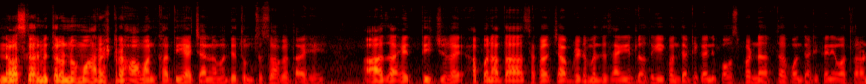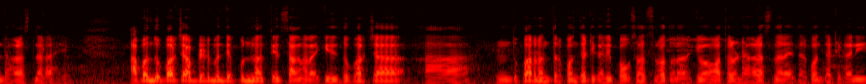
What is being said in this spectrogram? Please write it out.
नमस्कार मित्रांनो महाराष्ट्र हवामान खाते या चॅनलमध्ये तुमचं स्वागत आहे. आज आहे तीस जुलै. आपण आता सकाळच्या अपडेटमध्ये सांगितलं होतं की कोणत्या ठिकाणी पाऊस पडणार तर कोणत्या ठिकाणी वातावरण ढगाळ असणार आहे. आपण दुपारच्या अपडेटमध्ये पुन्हा तेच सांगणार आहे की दुपारच्या दुपारनंतर कोणत्या ठिकाणी पावसाला सुरुवात होणार किंवा वातावरण ढगाळ असणार आहे तर कोणत्या ठिकाणी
